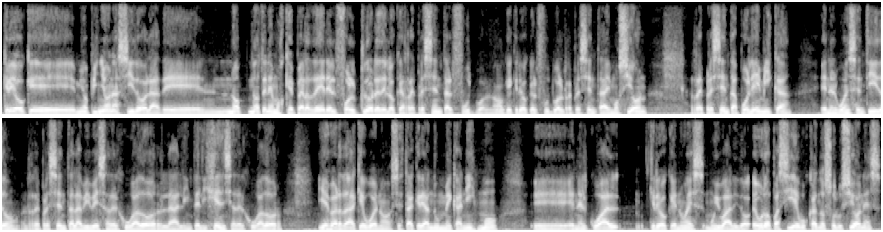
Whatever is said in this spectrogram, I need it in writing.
Creo que mi opinión ha sido la de no, no tenemos que perder el folclore de lo que representa el fútbol, ¿no? Que creo que el fútbol representa emoción, representa polémica en el buen sentido, representa la viveza del jugador, la inteligencia del jugador, y es verdad que bueno, se está creando un mecanismo eh, en el cual creo que no es muy válido. Europa sigue buscando soluciones,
